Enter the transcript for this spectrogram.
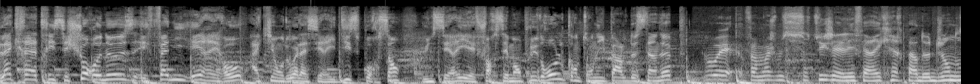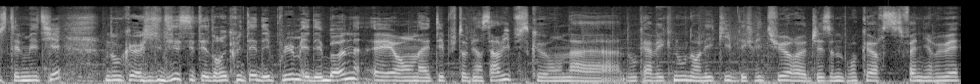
La créatrice et showrunneuse est Fanny Herrero, à qui on doit la série 10%. Une série est forcément plus drôle quand on y parle de stand-up. Ouais, enfin moi je me suis surtout dit que j'allais les faire écrire par d'autres gens dont c'était le métier. Donc euh, l'idée c'était de recruter des plumes et des bonnes et on a été plutôt bien servi puisqu'on a donc avec nous dans l'équipe d'écriture euh, Jason Brokers, Fanny Ruet,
